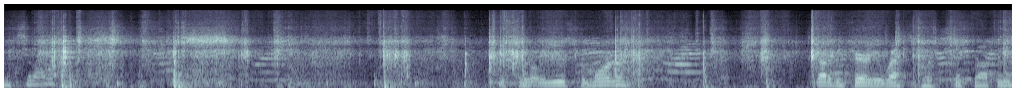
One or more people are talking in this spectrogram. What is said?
Mix it all up. This is what we use for mortar. It's got to be fairly wet so stick properly.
